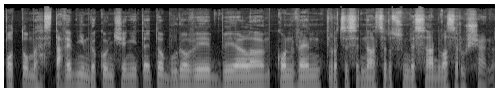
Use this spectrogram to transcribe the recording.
Po tom stavebním dokončení této budovy byl konvent v roce 1782 zrušen.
